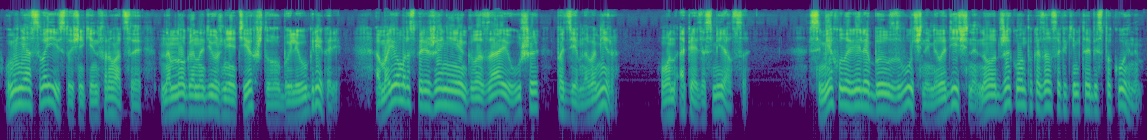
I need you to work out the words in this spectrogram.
У меня свои источники информации, намного надежнее тех, что были у Грегори. В моем распоряжении глаза и уши подземного мира. Он опять засмеялся. Смех у Лавеля был звучный, мелодичный, но Джеку он показался каким-то обеспокоенным.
